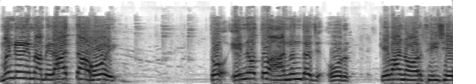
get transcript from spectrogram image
મંડળીમાં બિરાજતા હોય તો એનો તો આનંદ જ ઓર કહેવાનો અર્થ છે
